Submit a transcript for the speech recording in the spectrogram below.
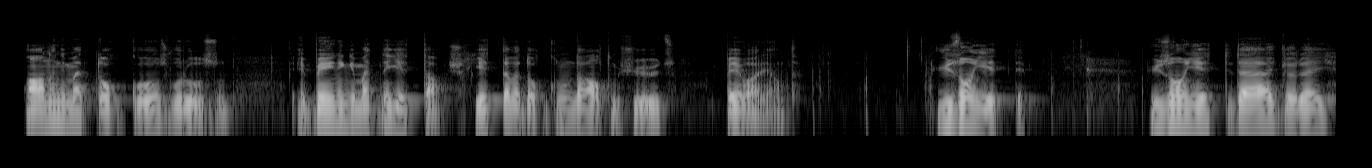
A-nın qiyməti 9 vurulsun. E, B-nin qiymətinə 7 tapmışıq. 7 və 9-un da 63. B variantı. 117. 117-də görək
